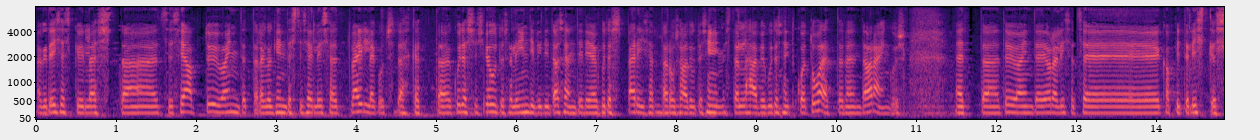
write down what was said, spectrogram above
aga teisest küljest äh, see seab tööandjatele ka kindlasti sellised väljakutsed ehk et äh, kuidas siis jõuda selle indiviidi tasandini ja kuidas päriselt aru saada, kuidas inimestel läheb ja kuidas neid kohe toetada nende arengus. et tööandja ei ole lihtsalt see kapitalist, kes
